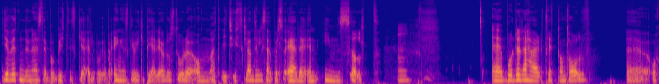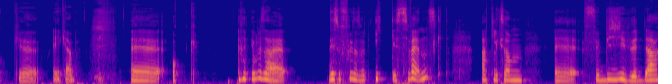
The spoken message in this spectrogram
jag vet inte, när jag ser på brittiska eller på, på engelska Wikipedia och då står det om att i Tyskland till exempel så är det en insult. Mm. Eh, både det här 1312 eh, och eh, A-cab. Eh, och jag blir så här, det är så fruktansvärt icke-svenskt att liksom eh, förbjuda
